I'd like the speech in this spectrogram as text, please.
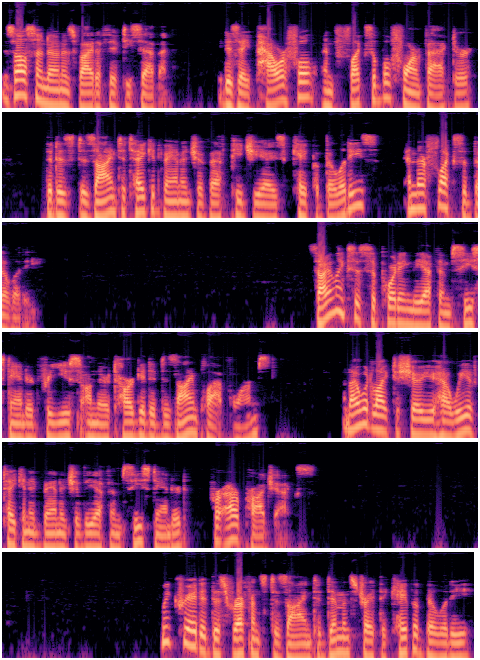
is also known as VITA 57. It is a powerful and flexible form factor that is designed to take advantage of FPGA's capabilities and their flexibility. Xilinx is supporting the FMC standard for use on their targeted design platforms, and I would like to show you how we have taken advantage of the FMC standard for our projects. We created this reference design to demonstrate the capability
